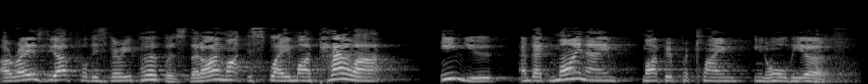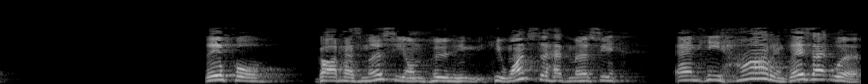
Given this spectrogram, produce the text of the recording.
I raised you up for this very purpose, that I might display my power in you and that my name might be proclaimed in all the earth. Therefore, God has mercy on whom he wants to have mercy and he hardens, there's that word,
